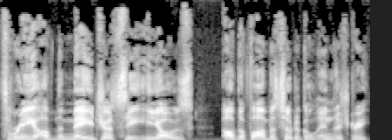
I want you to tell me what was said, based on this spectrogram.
three of the major CEOs of the pharmaceutical industry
